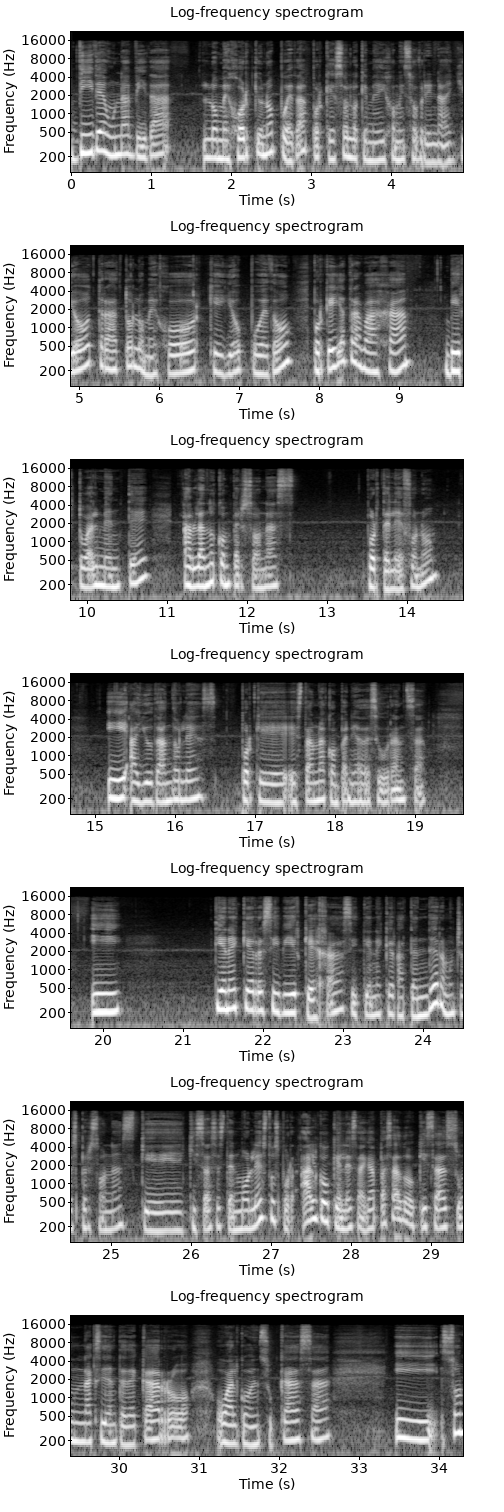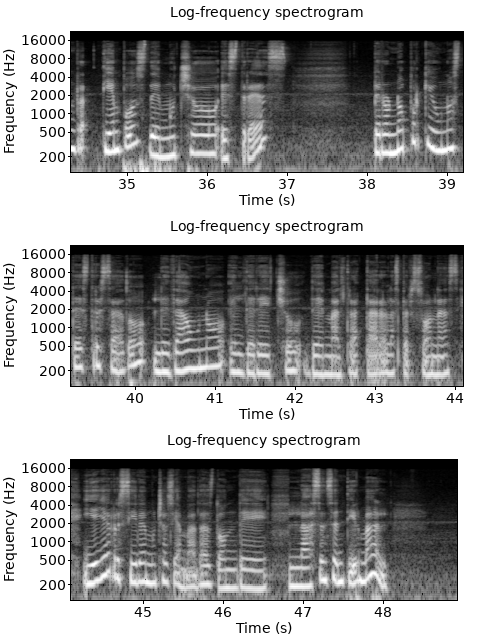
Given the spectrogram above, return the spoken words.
vive una vida lo mejor que uno pueda, porque eso es lo que me dijo mi sobrina. Yo trato lo mejor que yo puedo, porque ella trabaja virtualmente hablando con personas por teléfono y ayudándoles porque está en una compañía de aseguranza y tiene que recibir quejas y tiene que atender a muchas personas que quizás estén molestos por algo que les haya pasado, quizás un accidente de carro o algo en su casa. Y son tiempos de mucho estrés, pero no porque uno esté estresado le da uno el derecho de maltratar a las personas. Y ella recibe muchas llamadas donde la hacen sentir mal.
